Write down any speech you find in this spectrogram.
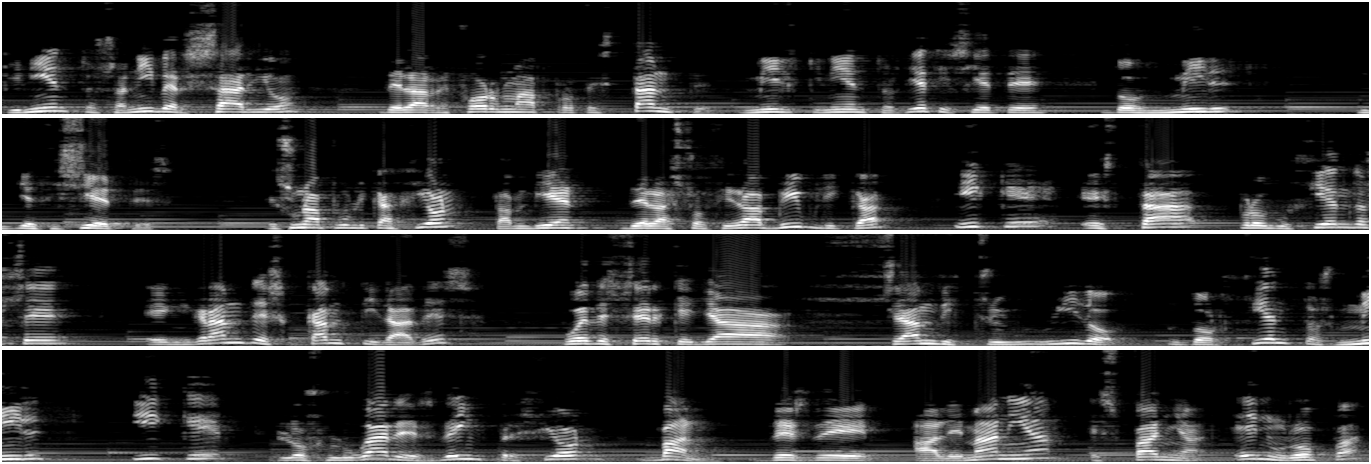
500 aniversario de la Reforma Protestante 1517-2017. Es una publicación también de la Sociedad Bíblica y que está produciéndose en grandes cantidades. Puede ser que ya se han distribuido 200.000 y que los lugares de impresión van desde Alemania, España en Europa,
